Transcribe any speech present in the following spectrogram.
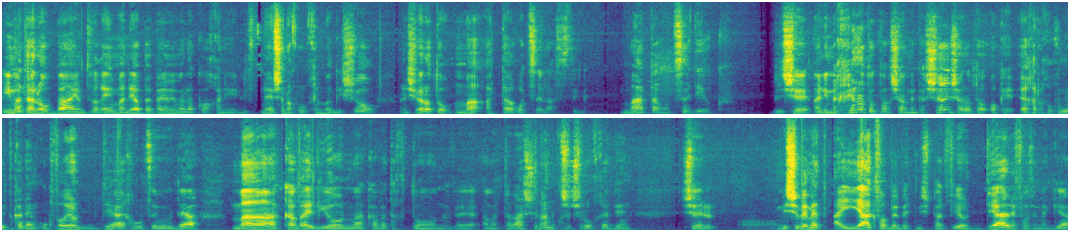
אם אתה לא בא עם דברים, אני הרבה פעמים עם הלקוח, אני, לפני שאנחנו הולכים לגישור, אני שואל אותו, מה אתה רוצה להשיג? מה אתה רוצה? בדיוק. שאני מכין אותו כבר, שהמגשר ישאל אותו, אוקיי, איך אנחנו יכולים להתקדם? הוא כבר יודע איך הוא רוצה, הוא יודע מה הקו העליון, מה הקו התחתון, והמטרה שלנו, אני חושב, של עורכי דין, של מי שבאמת היה כבר בבית משפט ויודע לאיפה זה מגיע,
